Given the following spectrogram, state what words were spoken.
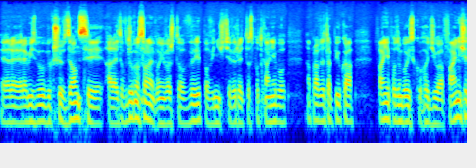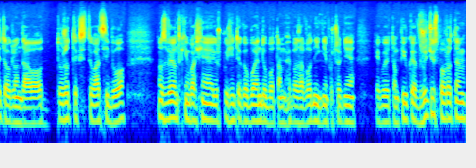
re- remis byłby krzywdzący, ale to w drugą stronę, ponieważ to wy powinniście wygrać to spotkanie, bo naprawdę ta piłka fajnie po tym boisku chodziła, fajnie się to oglądało, dużo tych sytuacji było, no z wyjątkiem właśnie już później tego błędu, bo tam chyba zawodnik niepotrzebnie jakby tą piłkę wrzucił z powrotem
